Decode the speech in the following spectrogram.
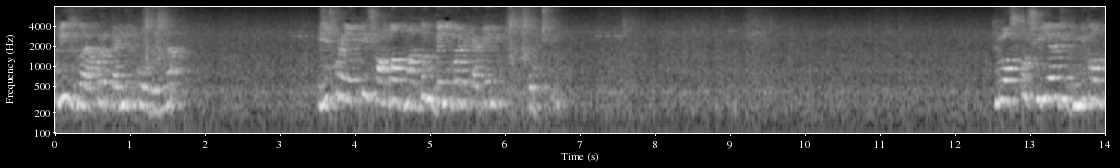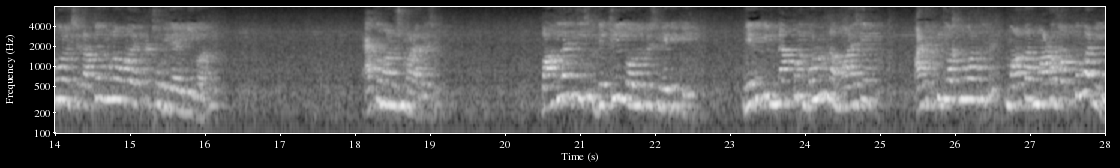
প্লিজ দয়া করে প্যানিক করবেন না। বিশেষ করে একটি সংবাদ মাধ্যম ডেলিভারি অ্যাটেন্ড করছি। তুরস্ক সিরিয়ায় যে ভূমিকম্প হয়েছে, তাতেও মনে হয় একটা ছবি দেয়নি বলে এত মানুষ মারা গেছে। বাংলায় কিছু দেখলেই অলওয়েজ নেগেটিভ নেগেটিভ না করে বলুন না, মায়েদের আরেকটু যত্নবান হতে মা তার মারা যত্নবানই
